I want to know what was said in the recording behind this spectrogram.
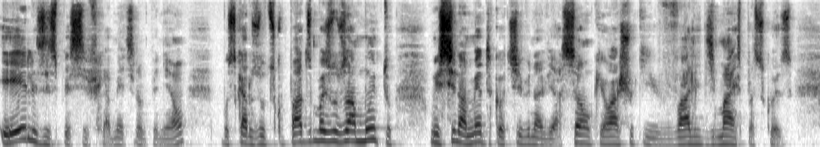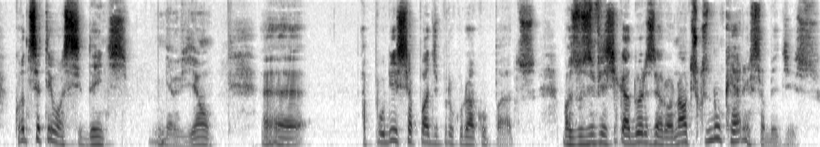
eles especificamente, na opinião, buscar os outros culpados, mas usar muito o ensinamento que eu tive na aviação, que eu acho que vale demais para as coisas. Quando você tem um acidente em avião, eh, a polícia pode procurar culpados, mas os investigadores aeronáuticos não querem saber disso.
